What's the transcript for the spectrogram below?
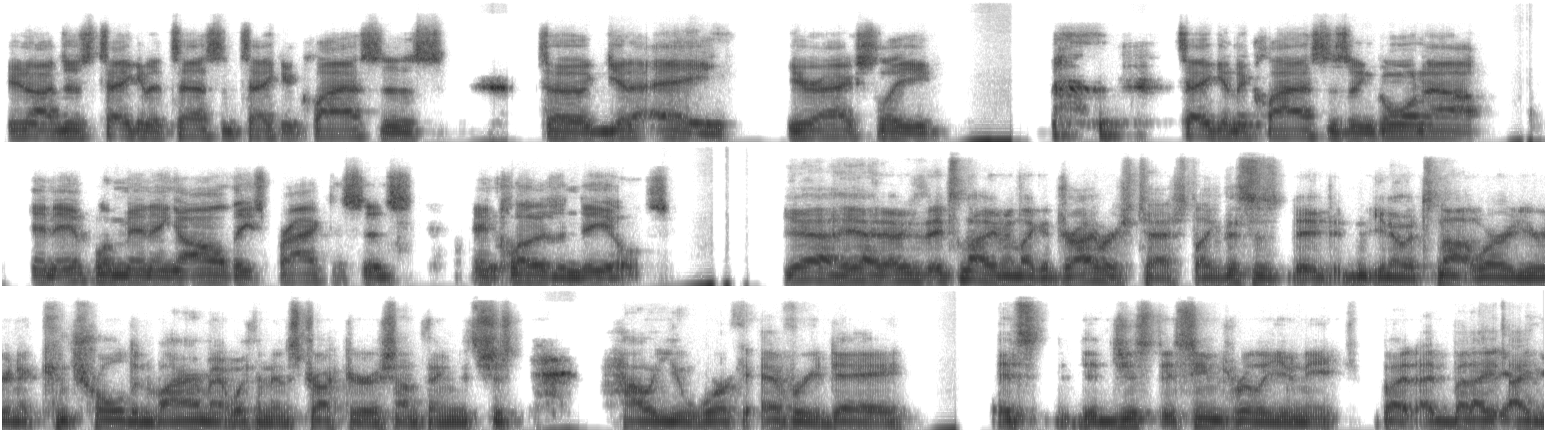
you're not just taking a test and taking classes to get an A. You're actually taking the classes and going out and implementing all these practices and closing deals. Yeah, yeah. It's not even like a driver's test. Like this is, it, you know, it's not where you're in a controlled environment with an instructor or something. It's just how you work every day. It's it just it seems really unique. But but I, I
